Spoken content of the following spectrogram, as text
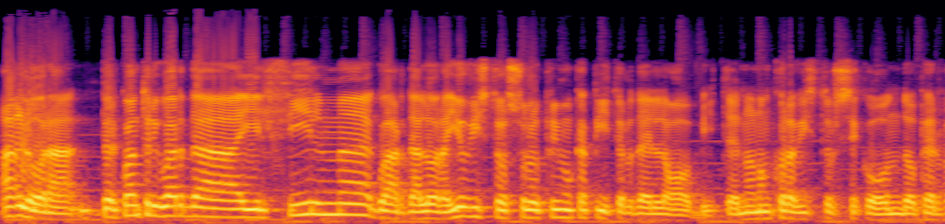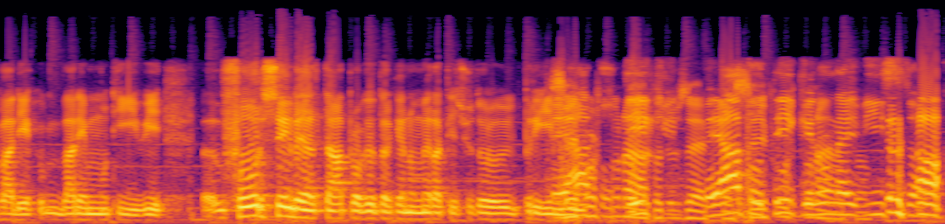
Allora, per quanto riguarda il film, guarda, allora io ho visto solo il primo capitolo dell'Hobbit, non ho ancora visto il secondo per varie, vari motivi. Eh, forse in realtà proprio perché non mi era piaciuto il primo. Beato te, che, Giuseppe, beato te che non hai visto. no,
